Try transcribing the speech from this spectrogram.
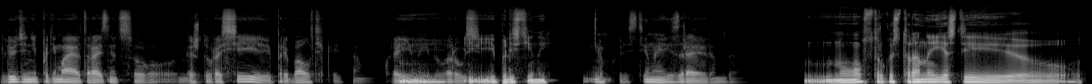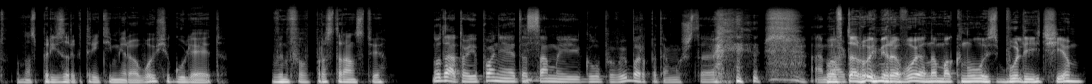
люди не понимают разницу между Россией, Прибалтикой, там, Украиной и, и Белоруссией. И, и Палестиной. Палестиной и Израилем, да. Но, с другой стороны, если э, вот у нас призрак Третьей мировой все гуляет в инфопространстве. Ну да, то Япония — это самый глупый выбор, потому что... она... Во Второй мировой она макнулась более чем.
